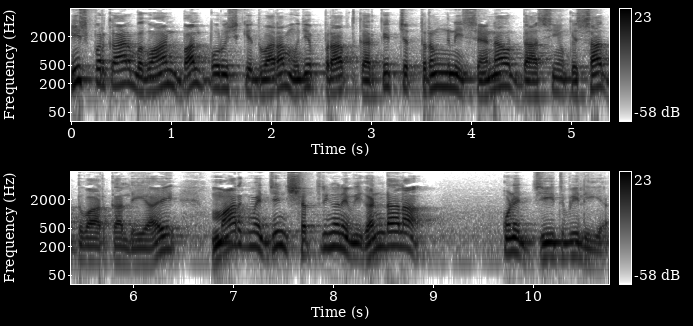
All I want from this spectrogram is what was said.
इस प्रकार भगवान बल पुरुष के द्वारा मुझे प्राप्त करके चतुरंगनी सेना और दासियों के साथ द्वारका ले आए। मार्ग में जिन क्षत्रियों ने विघन डाला, उन्हें जीत भी लिया।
